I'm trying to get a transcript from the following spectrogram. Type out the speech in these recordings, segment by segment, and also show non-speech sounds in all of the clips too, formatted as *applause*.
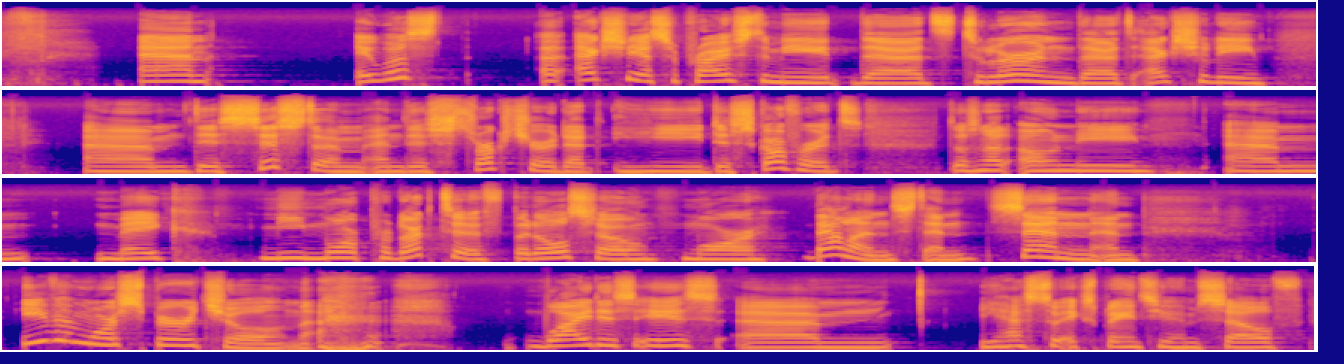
And it was uh, actually a surprise to me that to learn that actually um, this system and this structure that he discovered does not only um, make me more productive, but also more balanced and zen and even more spiritual. *laughs* Why this is, um, he has to explain to himself.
